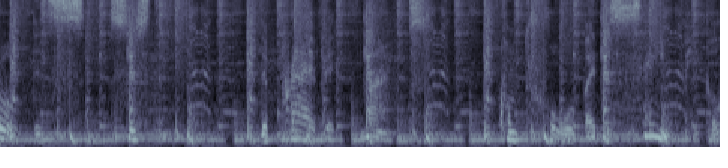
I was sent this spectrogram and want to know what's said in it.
Through this system, the private banks, controlled by the same people,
